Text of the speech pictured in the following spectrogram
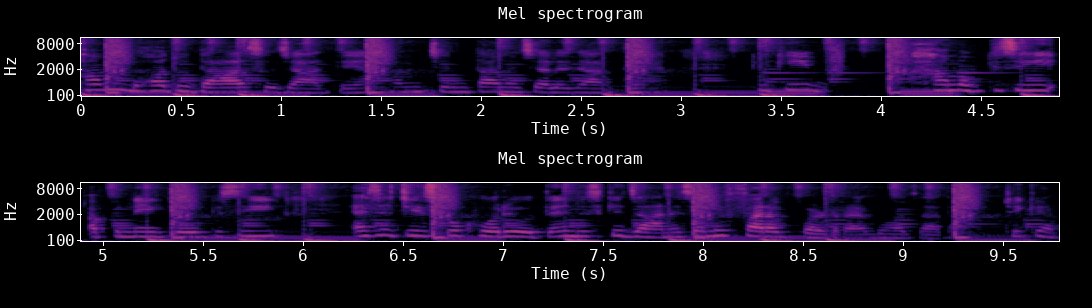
हम बहुत उदास हो जाते हैं, हम चिंता में चले जाते हैं क्योंकि हम किसी अपने को, किसी ऐसी चीज़ को खो रहे होते हैं जिसके जाने से हमें फ़र्क पड़ रहा है बहुत ज़्यादा, ठीक है?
